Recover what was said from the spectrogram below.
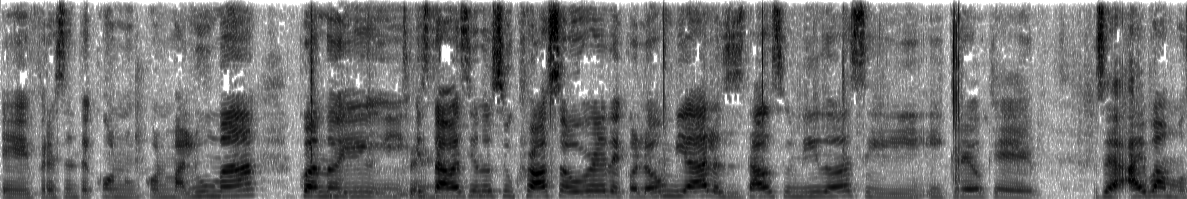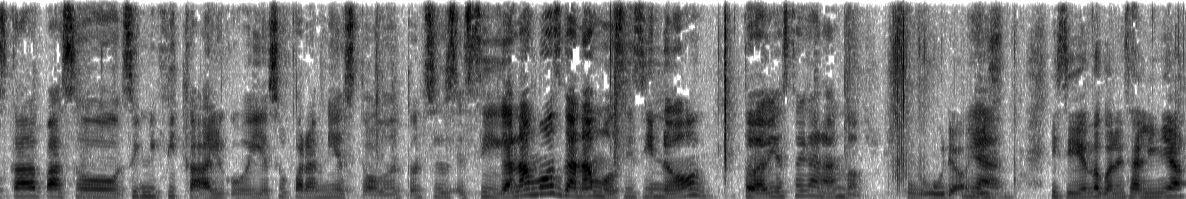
eh, presente con, con Maluma, cuando y- y Sí. estaba haciendo su crossover de Colombia a los Estados Unidos y, y creo que, o sea, ahí vamos, cada paso significa algo y eso para mí es todo. Entonces, si ganamos, ganamos y si no, todavía estoy ganando. Seguro. Y- Yeah. Y, siguiendo con esa línea,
